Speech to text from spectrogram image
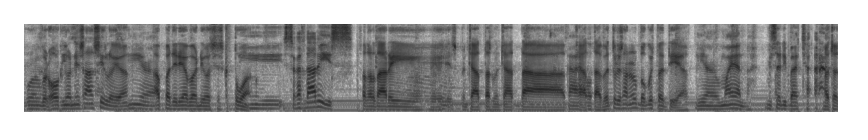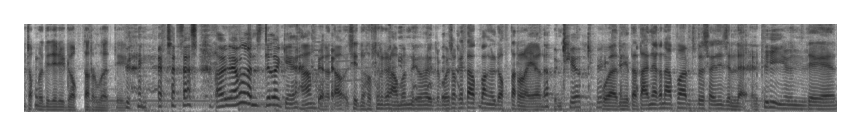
Berorganisasi lo ya? Iya. Apa jadi apa di OSIS ketua? di sekretaris. Sekretaris. Pencatat pencatat Nah, pencatat berarti tulisan lu bagus berarti ya? Ya lumayan lah. Bisa dibaca. Nggak cocok berarti jadi dokter berarti. Emang harus jelek ya? Hampir tahu sih dokter kenapa nih besok kita panggil dokter lah ya. Oke oke. Buat kita tanya kenapa tulisannya jelek. Iya iya. ya kan?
